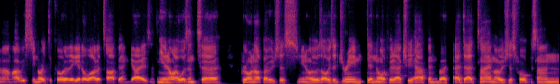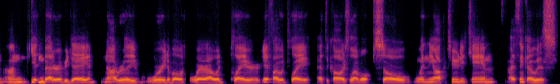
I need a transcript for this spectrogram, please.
Um, obviously, North Dakota, they get a lot of top end guys. And, you know, I wasn't. Uh, growing up, I was just, you know, it was always a dream. Didn't know if it actually happened, but at that time, I was just focused on on getting better every day and not really worried about where I would play or if I would play at the college level. So when the opportunity came, I think I was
